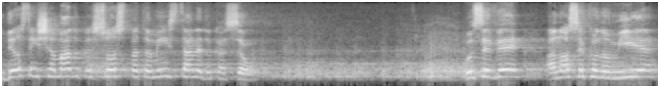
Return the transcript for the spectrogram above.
E Deus tem chamado pessoas para também estar na educação. Você vê a nossa economia,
